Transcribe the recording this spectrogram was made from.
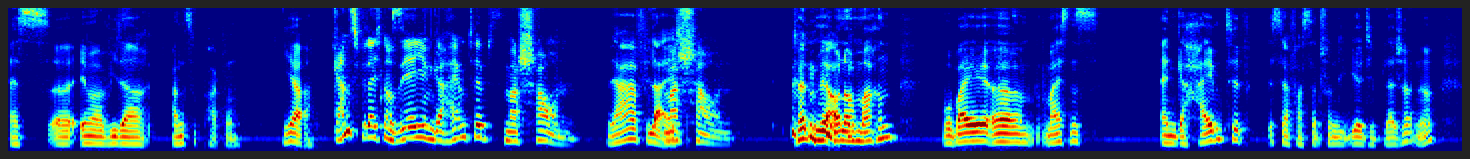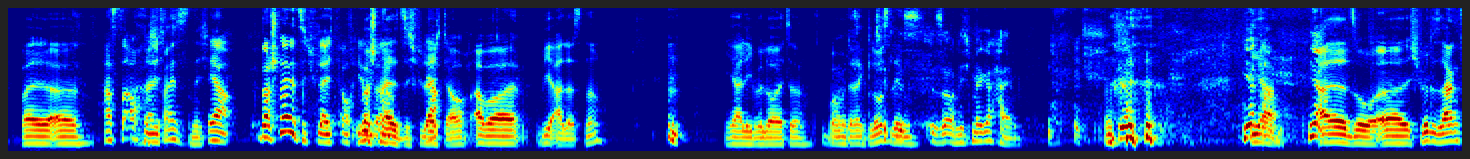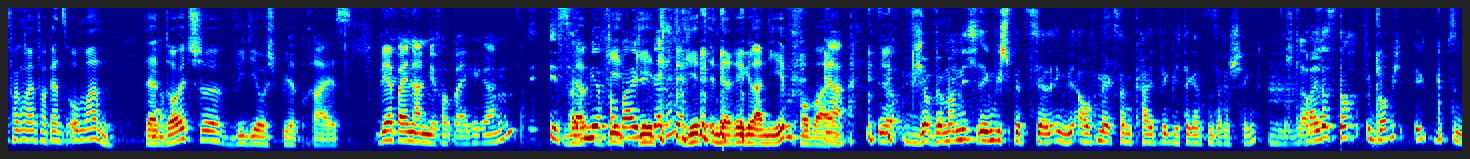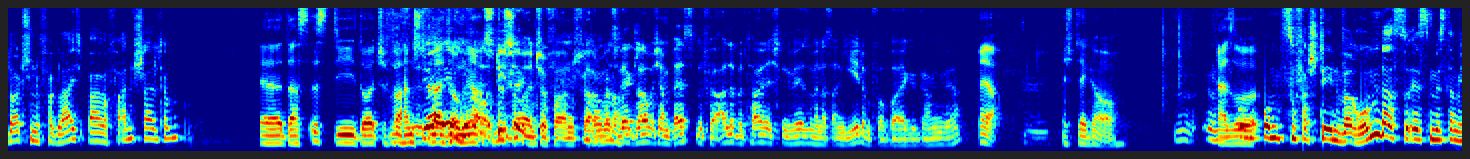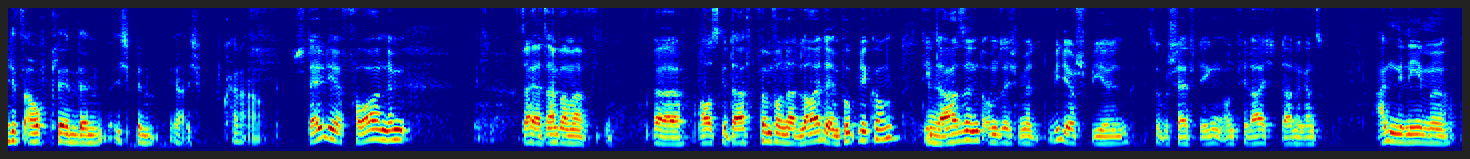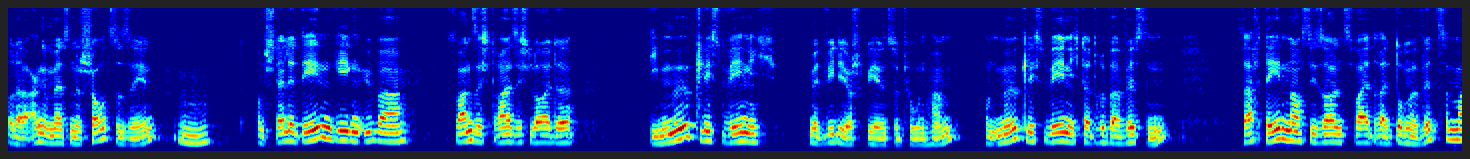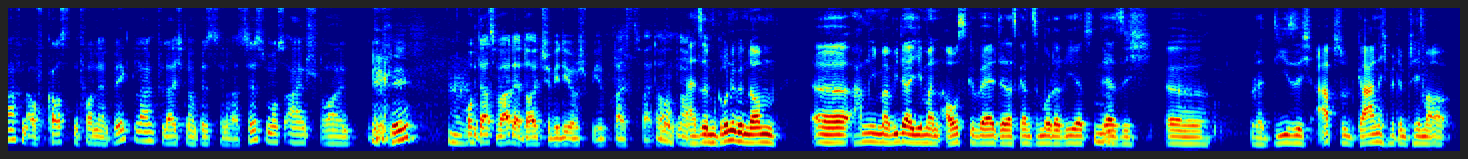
es äh, immer wieder anzupacken. Ja, Ganz vielleicht noch Serien-Geheimtipps. Mal schauen. ja, vielleicht. Mal schauen. Könnten wir auch noch machen. Wobei äh, meistens ein Geheimtipp ist ja fast dann schon die Guilty Pleasure, ne? Weil, äh, Hast du auch ach, recht. ich weiß es nicht. Ja. Überschneidet sich vielleicht auch Überschneidet sich vielleicht ja. auch, aber wie alles, ne? Hm. Ja, liebe Leute, wollen wir direkt Tipp loslegen? Ist, ist auch nicht mehr geheim. ja. Ja, ja. also, äh, ich würde sagen, fangen wir einfach ganz oben an. Der deutsche Videospielpreis. Wäre beinahe an mir vorbeigegangen. ist Der an mir geht, vorbeigegangen. geht, geht in der Regel an jedem vorbei. Ja. Ja. Ja, wenn man nicht irgendwie speziell irgendwie Aufmerksamkeit wirklich der ganzen Sache schenkt. glaub- Weil das doch, glaube ich, gibt es in Deutschland eine vergleichbare Veranstaltung. Äh, das ist die deutsche Ja, Veranstaltung. Ja, genau. Auch die deswegen. deutsche Veranstaltung. Genau, Das genau. wäre, glaube ich, am besten für alle Beteiligten gewesen, wenn das an jedem vorbeigegangen wäre. ja, ich denke auch. Also- um, um zu verstehen, warum das so ist, müsst ihr mich jetzt aufklären, denn ich bin, ja, ich, keine Ahnung. Stell dir vor, nimm, ich sag jetzt einfach mal äh, ausgedacht, 500 Leute im Publikum, die da sind, um sich mit Videospielen zu beschäftigen und vielleicht da eine ganz angenehme oder angemessene Show zu sehen. Und stelle denen gegenüber 20, 30 Leute, die möglichst wenig mit Videospielen zu tun haben und möglichst wenig darüber wissen. Sag denen noch, sie sollen zwei, drei dumme Witze machen auf Kosten von Entwicklern, vielleicht noch ein bisschen Rassismus einstreuen. Okay. Und das war der Deutsche Videospielpreis 2009. Also im Grunde genommen äh, haben die mal wieder jemanden ausgewählt, der das Ganze moderiert, der sich äh, oder die sich absolut gar nicht mit dem Thema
